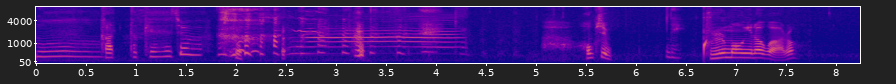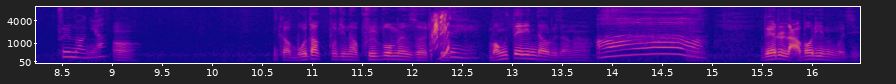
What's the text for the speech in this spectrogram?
오. 카톡 해줘. 아, 혹시 네. 불멍이라고 알아? 불멍이요? 어. 그러니까 모닥불이나 불 보면서 이렇게 네. 멍 때린다 그러잖아. 아 뇌를 놔버리는 거지.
